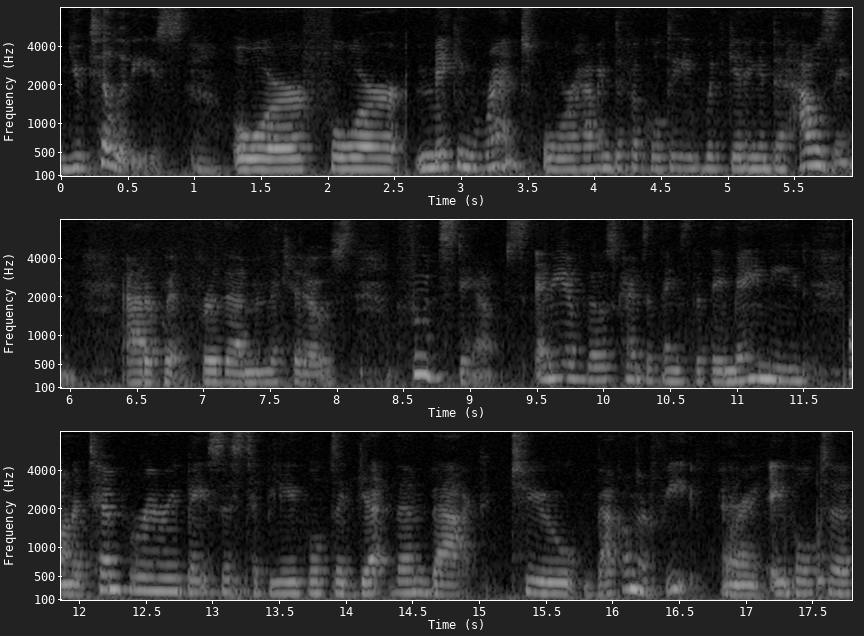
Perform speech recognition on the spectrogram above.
utilities mm. or for making rent or having difficulty with getting into housing adequate for them and the kiddos food stamps any of those kinds of things that they may need on a temporary basis to be able to get them back to back on their feet and right. able to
